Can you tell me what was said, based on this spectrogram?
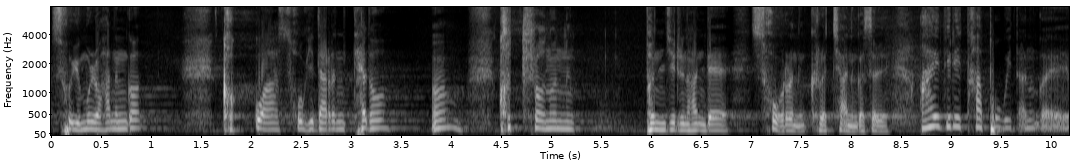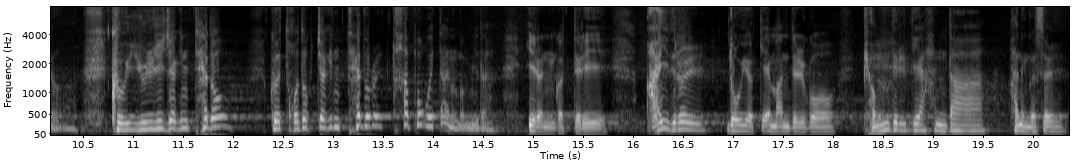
소유물로 하는 것, 겉과 속이 다른 태도, 어? 겉으로는 번지른한데 속으로는 그렇지 않은 것을 아이들이 다 보고 있다는 거예요. 그 윤리적인 태도, 그 도덕적인 태도를 다 보고 있다는 겁니다. 이런 것들이 아이들을 노엽게 만들고 병들게 한다 하는 것을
